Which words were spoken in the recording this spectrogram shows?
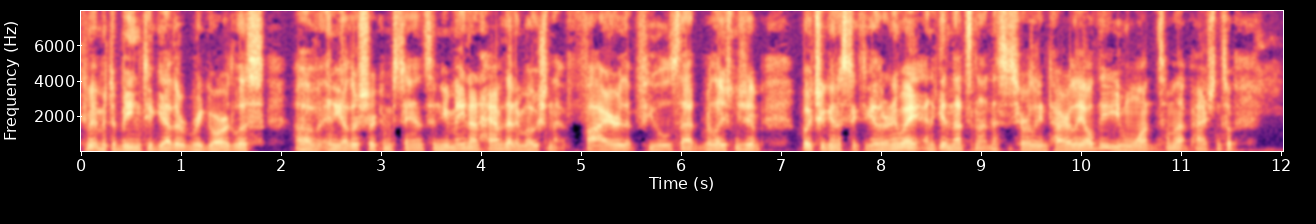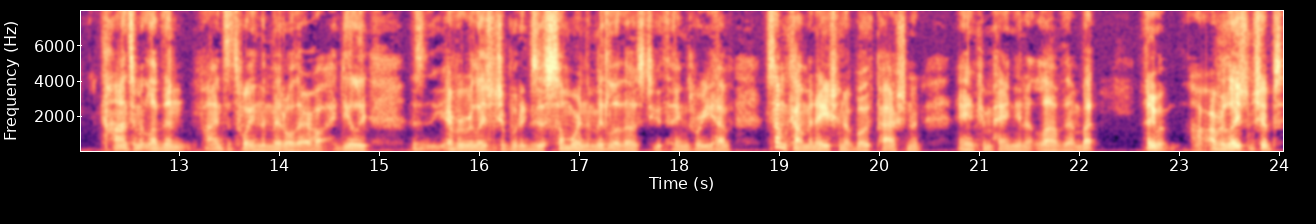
commitment to being together regardless of any other circumstance. And you may not have that emotion, that fire that fuels that relationship, but you're going to stick together anyway. And again, that's not necessarily entirely healthy. You want some of that passion. So consummate love then finds its way in the middle there. Ideally, every relationship would exist somewhere in the middle of those two things where you have some combination of both passionate and companionate love then. But Anyway, our relationships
